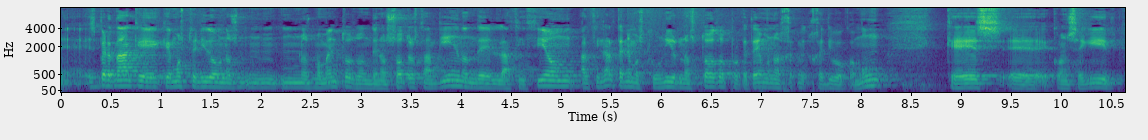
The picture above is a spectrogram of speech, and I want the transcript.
Eh, es verdad que, hemos tenido unos, momentos donde nosotros también, donde la afición, al final tenemos que unirnos todos porque tenemos un objetivo común, que es conseguir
